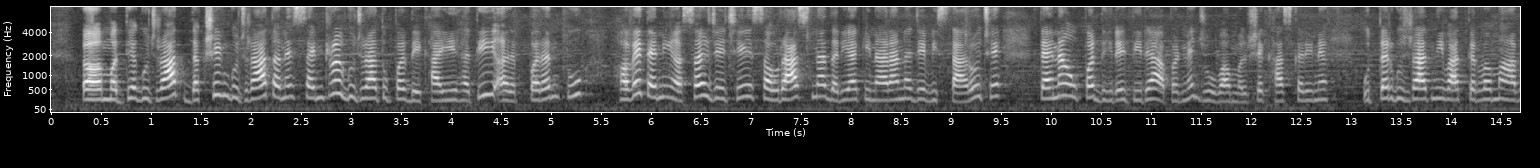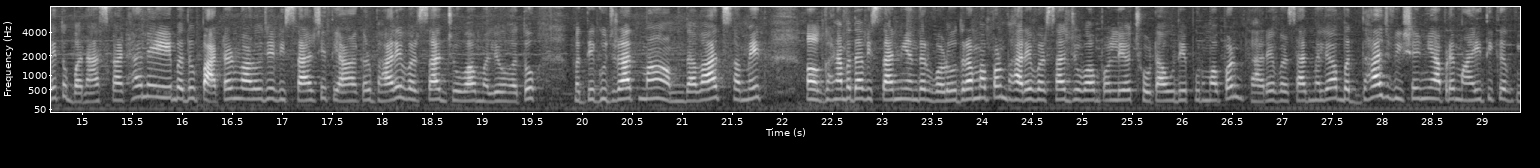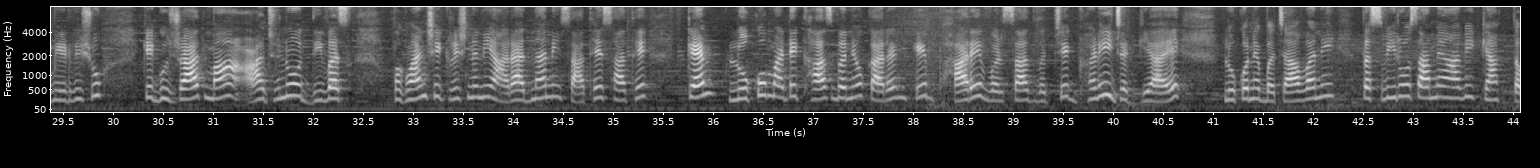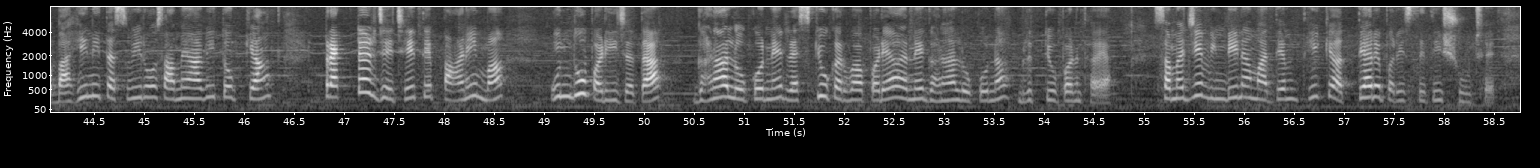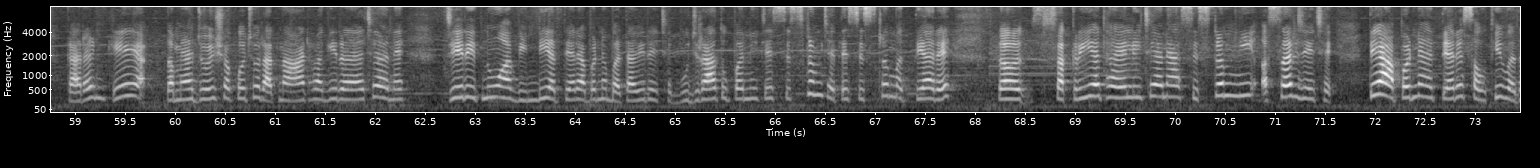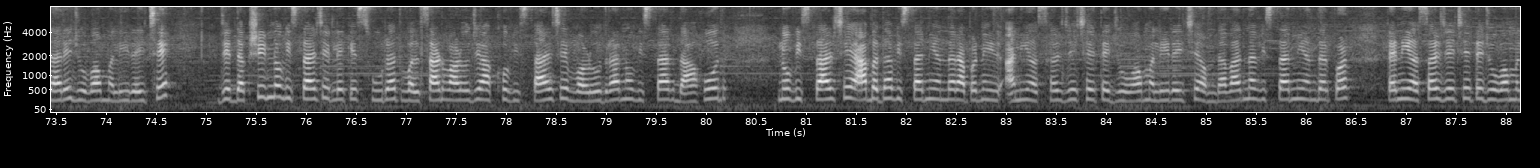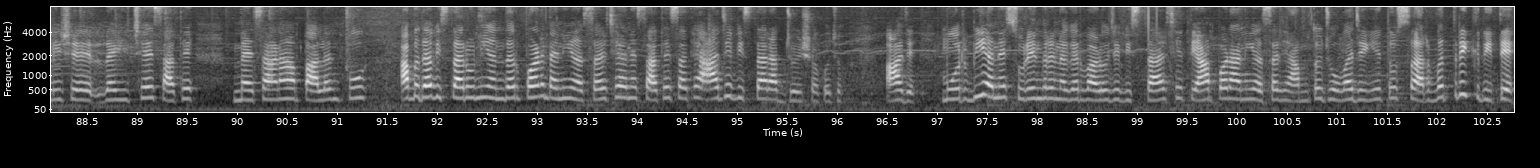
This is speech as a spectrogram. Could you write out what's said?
મધ્ય ગુજરાત, દક્ષિણ ગુજરાત અને સેન્ટ્રલ ગુજરાત ઉપર દેખાઈ હતી પરંતુ હવે તેની અસર જે છે, સૌરાષ્ટ્રના દરિયા કિનારાના જે વિસ્તારો છે, તેના ઉપર ધીરે ધીરે આપણને જોવા મળશે. ખાસ કરીને ઉત્તર ગુજરાતની વાત કરવામાં આવે તો બનાસકાંઠા ને એ બધો પાટણવાળો જે વિસ્તાર છે, ત્યાં આગળ ભારે વરસાદ જોવા મળ્યો હતો. મધ્ય ગુજરાતમાં અમદાવાદ સમેત ઘણા બધા વિસ્તારની અંદર વડોદરામાં પણ ભારે વરસાદ જોવા મળ્યો. છોટાઉદેપુરમાં પણ ભારે વરસાદ મળ્યો. આ બધા જ વિષયની આપણે માહિતી મેળવીશું કે ગુજરાતમાં આજનો દિવસ ભગવાન શ્રી કૃષ્ણની આરાધનાની સાથે સાથે કેમ લોકો માટે ખાસ બન્યો કારણ કે ભારે વરસાદ વચ્ચે ઘણી જગ્યાએ લોકોને બચાવવાની તસવીરો સામે આવી, ક્યાંક તબાહીની તસવીરો સામે આવી, તો ક્યાંક ટ્રેક્ટર જે છે તે પાણીમાં ઊંધું પડી જતાં ઘણા લોકોને રેસ્ક્યુ કરવા પડ્યા અને ઘણા લોકોના મૃત્યુ પણ થયા. સમજીએ વિંડીના માધ્યમથી કે અત્યારે પરિસ્થિતિ શું છે? કારણ કે તમે આ જોઈ શકો છો, રાતના આઠ વાગી રહ્યા છે અને જે રીતનું આ વિંડી અત્યારે આપણને બતાવી રહી છે, ગુજરાત ઉપરની જે સિસ્ટમ છે, તે સિસ્ટમ અત્યારે સક્રિય થયેલી છે અને આ સિસ્ટમની અસર જે છે, તે આપણને અત્યારે સૌથી વધારે જોવા મળી રહી છે. જે દક્ષિણનો વિસ્તાર છે, એટલે કે સુરત, વલસાડવાળો જે આખો વિસ્તાર છે, વડોદરાનો વિસ્તાર દાહોદ નો વિસ્તાર છે, આ બધા વિસ્તારની અંદર આપણને આની અસર જે છે, તે જોવા મળી રહી છે. અમદાવાદના વિસ્તારની અંદર પણ તેની અસર જે છે, તે જોવા મળી રહી છે. સાથે મહેસાણા, પાલનપુર આ બધા વિસ્તારોની અંદર પણ તેની અસર છે અને સાથે સાથે આ જે વિસ્તાર આપ જોઈ શકો છો આજે મોરબી અને સુરેન્દ્રનગરવાળો જે વિસ્તાર છે, ત્યાં પણ આની અસર છે. આમ તો જોવા જઈએ તો સાર્વત્રિક રીતે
